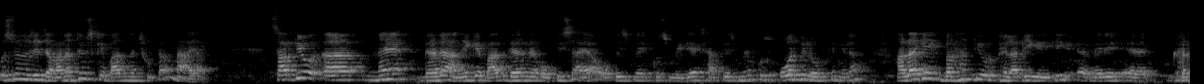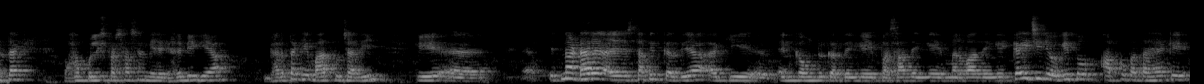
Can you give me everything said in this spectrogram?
उसमें मुझे जमानत थी उसके बाद मैं छूटा, मैं आया। साथियों मैं घर आने के बाद घर में ऑफ़िस आया, ऑफ़िस में कुछ मीडिया के साथी, उसमें कुछ और भी लोग थे मिला। हालाँकि एक भ्रांति और फैला दी गई थी मेरे घर तक। वहाँ पुलिस प्रशासन मेरे घर भी गया। घर तक ये बात पूछा दी कि इतना डर स्थापित कर दिया कि इनकाउंटर कर देंगे, फंसा देंगे, मरवा देंगे, कई चीज़ें होगी। तो आपको पता है कि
